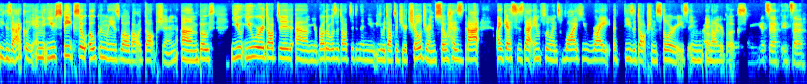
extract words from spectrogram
Exactly. And you speak so openly as well about adoption. Um, both you you were adopted, um, your brother was adopted, and then you you adopted your children. So has that I guess has that influenced why you write uh, these adoption stories in oh, in all your books? It's a it's a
